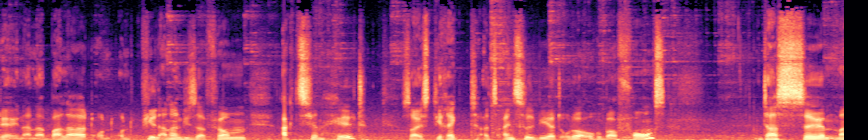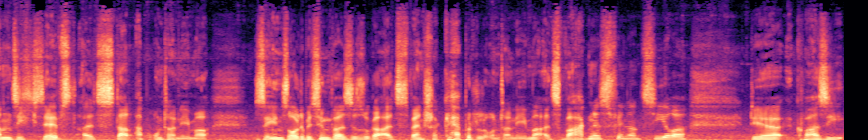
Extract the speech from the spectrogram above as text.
der in einer Ballard und, und vielen anderen dieser Firmen Aktien hält, sei es direkt als Einzelwert oder auch über Fonds, dass äh, man sich selbst als Start-up-Unternehmer sehen sollte, beziehungsweise sogar als Venture Capital-Unternehmer, als Wagnisfinanzierer, der quasi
